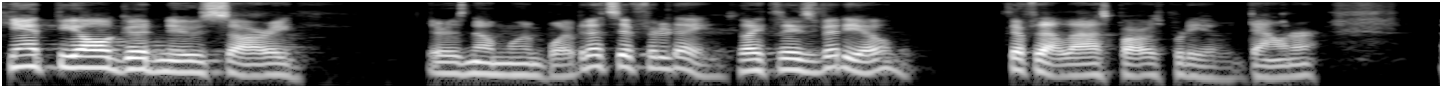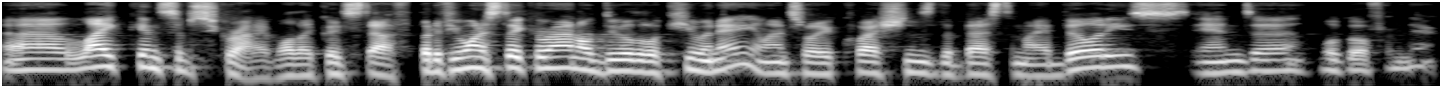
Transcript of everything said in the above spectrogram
can't be all good news. Sorry there is no moon boy. But that's it for today. If you like today's video, except for that last part was pretty a downer. Uh, like and subscribe, all that good stuff. But if you want to stick around, I'll do a little Q&A. I'll answer all your questions the best of my abilities, and uh, we'll go from there.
